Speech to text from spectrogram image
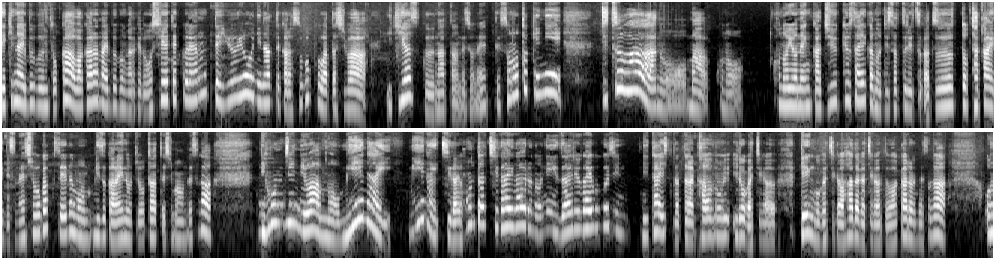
できない部分とかわからない部分があるけど教えてくれんっていうようになってからすごく私は生きやすくなったんですよね。でその時に実はあの、まあ、このこの4年間19歳以下の自殺率がずっと高いんですね。小学生でも自ら命を絶ってしまうんですが、日本人にはもう見えない見えない違い、本当は違いがあるのに、在留外国人に対してだったら顔の色が違う、言語が違う、肌が違うと分かるんですが、同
